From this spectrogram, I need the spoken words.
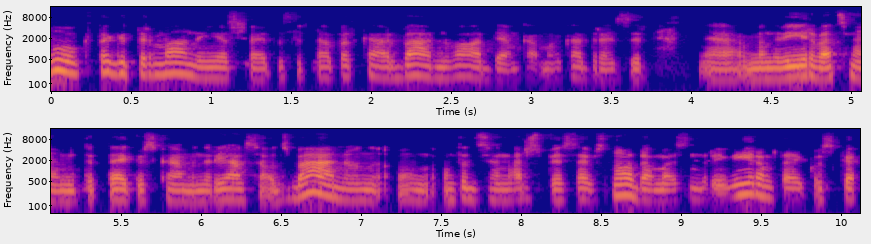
Lūk, tagad ir mana iespēja. Tas ir tāpat kā ar bērnu vārdiem, kā man kādreiz ir. Uh, mana vīra vecmēm ir teikusi, kā man ir jāsauc bērnu, un, un, un tad es vienmēr esmu pie sevis nodomājis, un arī vīram teikusi, ka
